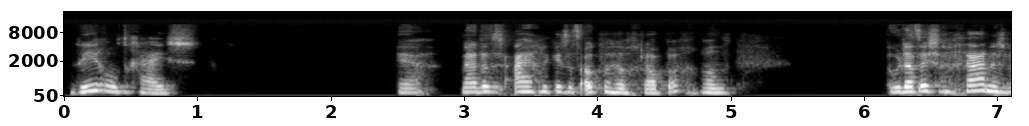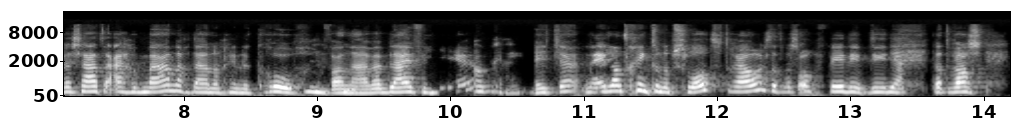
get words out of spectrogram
wereldreis? Ja, nou dat is eigenlijk is dat ook wel heel grappig. Want hoe dat is gegaan is, we zaten eigenlijk maandag daar nog in de kroeg. Van, Mhm. nou, wij blijven hier. Weet je, Nederland ging toen op slot trouwens. Dat was ongeveer die, die Ja. dat was,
